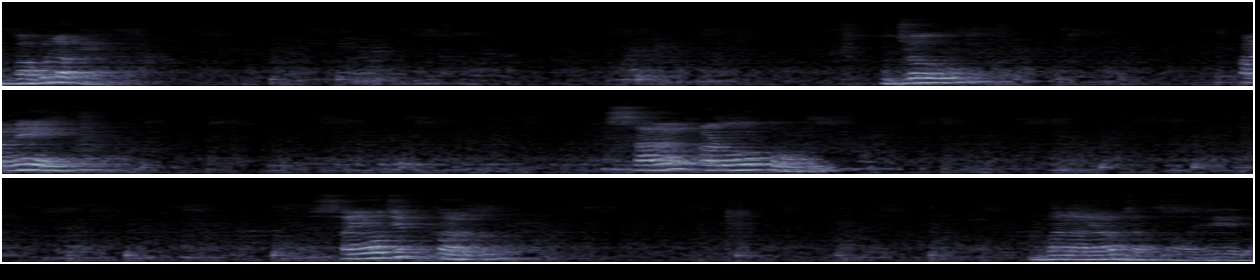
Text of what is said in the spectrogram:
बहुलक है। जो अनेक सरल अणुओं को संयोजित कर बनाया जाता है।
